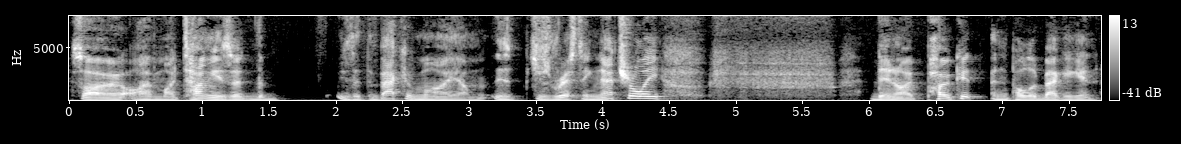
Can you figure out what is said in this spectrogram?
So I, my tongue is at the is at the back of my um, is just resting naturally. Then I poke it and pull it back again.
